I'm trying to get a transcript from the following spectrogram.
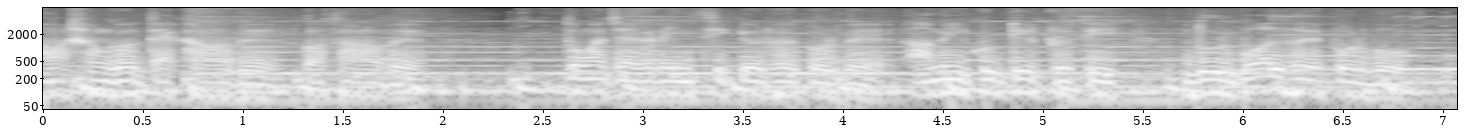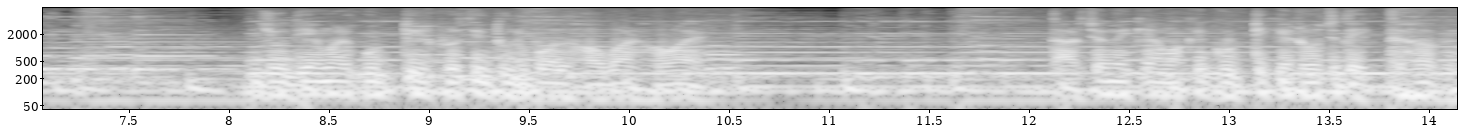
আমার সঙ্গেও দেখা হবে কথা হবে। তোমার জায়গাটা ইনসিকিউর হয়ে পড়বে আমি গুড্ডির প্রতি দুর্বল হয়ে পড়ব। যদি আমার গুড্ডির প্রতি দুর্বল হবার হয়, তার জন্য কি আমাকে গুড্ডিকে রোজ দেখতে হবে?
